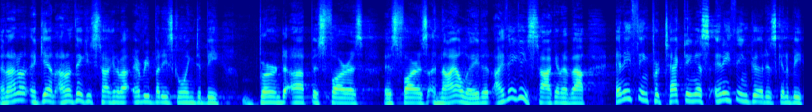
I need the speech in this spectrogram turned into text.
And I don't, again, I don't think he's talking about everybody's going to be burned up as far as, as far as annihilated. I think he's talking about anything protecting us, anything good is going to be,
